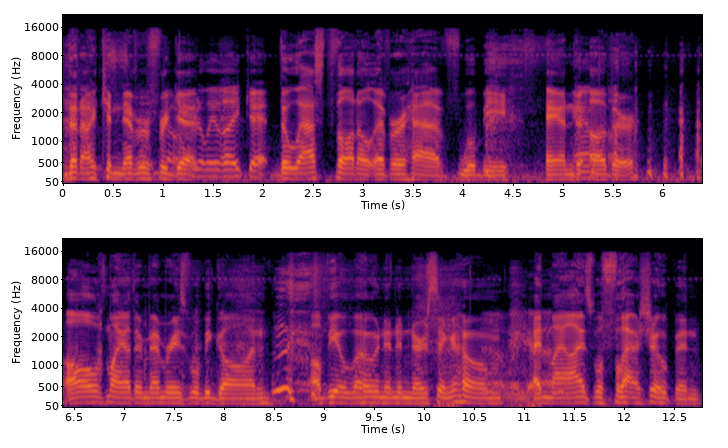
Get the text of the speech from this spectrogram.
that I can never forget really like it. the last thought I'll ever have will be and, And other. All of my other memories will be gone. I'll be alone in a nursing home, Oh my and my eyes will flash open,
